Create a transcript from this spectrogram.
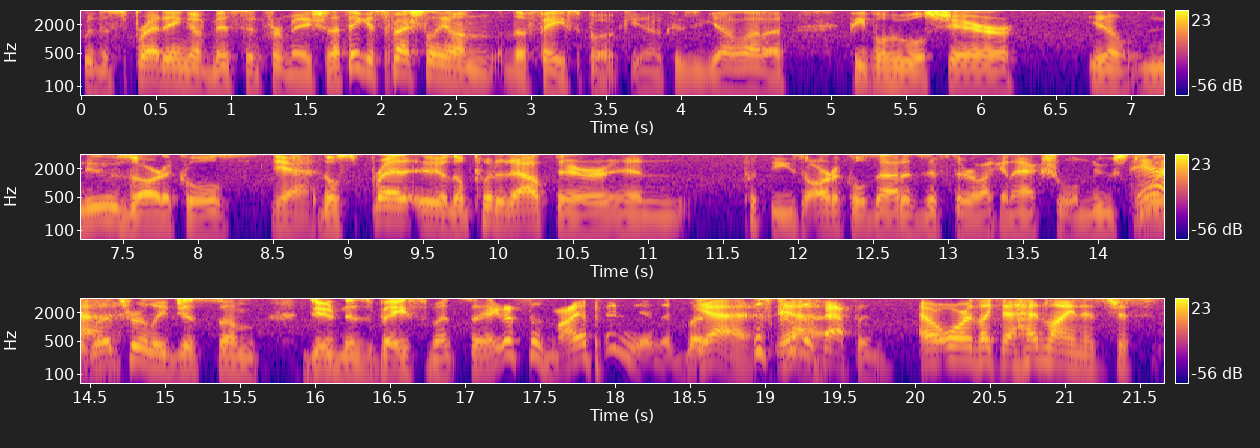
with the spreading of misinformation. I think especially on the Facebook, you know, because you get a lot of people who will share, you know, news articles. Yeah. they'll spread, you know, they'll put it out there and put these articles out as if they're like an actual news story, Yeah. but it's really just some dude in his basement saying this is my opinion, but Yeah, this could yeah. have happened. or like the headline is just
